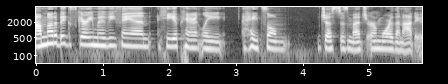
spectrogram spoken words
I'm not a big scary movie fan. He apparently hates them just as much or more than I do.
